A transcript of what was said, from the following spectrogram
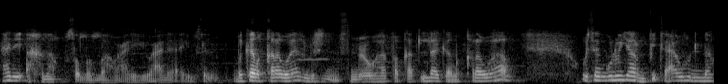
هذه أخلاق صلى الله عليه وعلى آله وسلم. ما كنقراوهاش باش نسمعوها فقط؟ لا كنقراوها وتنقولوا يا ربي تعاوننا.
